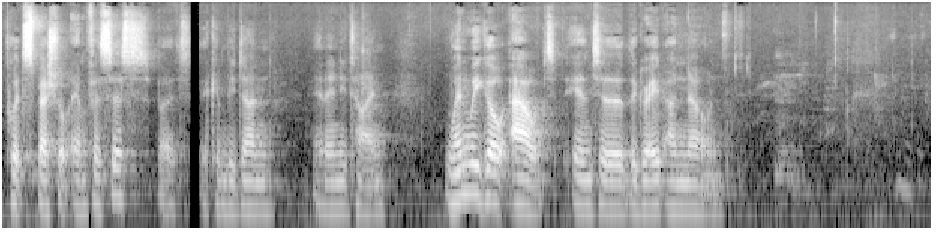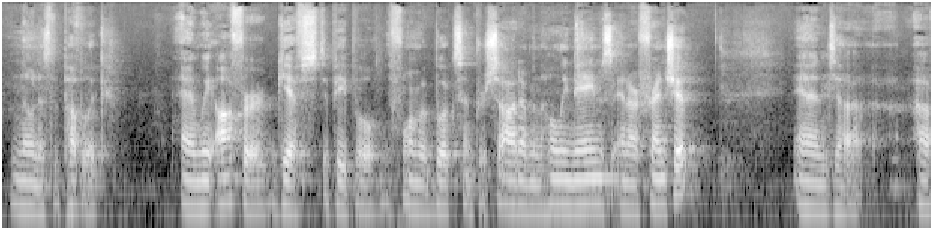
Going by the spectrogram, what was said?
put special emphasis, but it can be done at any time. When we go out into the great unknown, known as the public, and we offer gifts to people in the form of books and prasadam and the holy names and our friendship and uh, a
